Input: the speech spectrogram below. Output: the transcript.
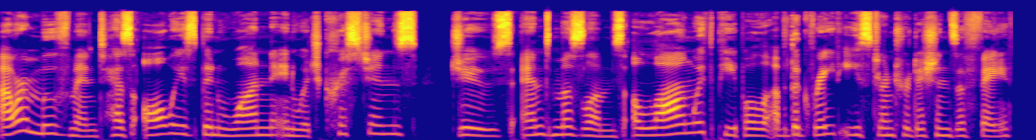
our movement has always been one in which Christians, Jews, and Muslims, along with people of the great Eastern traditions of faith,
